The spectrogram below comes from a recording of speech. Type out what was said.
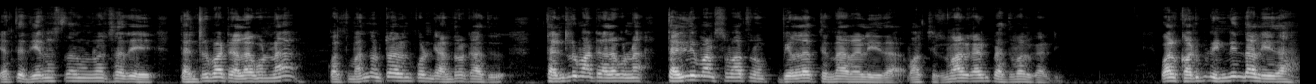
ఎంత దీనస్థానం ఉన్నా సరే తండ్రి మాట ఎలాగున్నా కొంతమంది ఉంటారనుకోండి అందరూ కాదు. తండ్రి మాట ఎలాగున్నా తల్లి మనసు మాత్రం పిల్ల తిన్నారా లేదా? వాళ్ళు చిన్నవాళ్ళు కానీ పెద్దవాళ్ళు కానీ. వాళ్ళ కడుపు నిండిందా లేదా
